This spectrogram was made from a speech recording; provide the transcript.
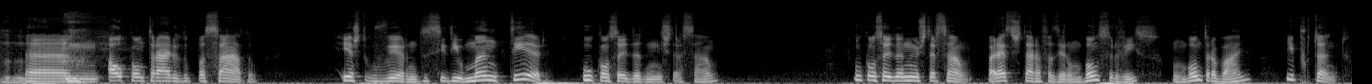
Ahm, ao contrário do passado, este governo decidiu manter o Conselho de Administração. O Conselho de Administração parece estar a fazer um bom serviço, um bom trabalho e, portanto,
